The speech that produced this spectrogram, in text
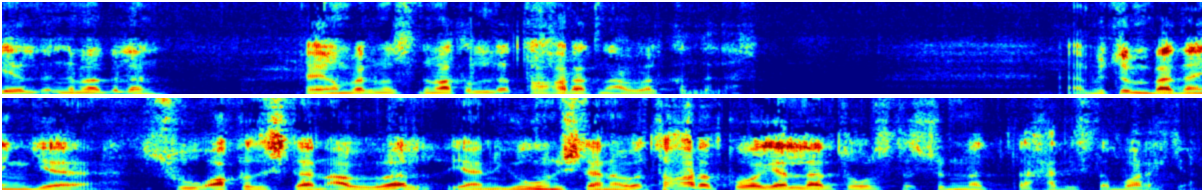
keldi, nima bilan? Payg'ambarimiz nima qildilar? Tahoratni avval qildilar. E, Butun badanga suv oqizishdan avval, ya'ni yuvinishdan avval tahorat qilib to'g'risida sunnatda, hadisda bor ekan.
